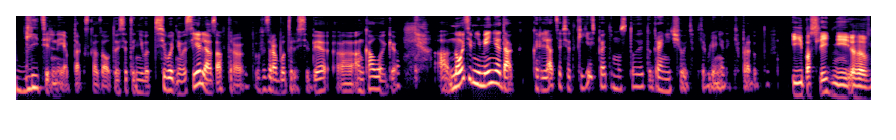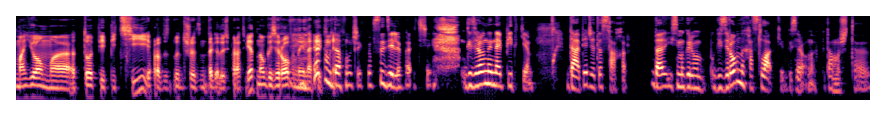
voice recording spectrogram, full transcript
длительный, я бы так сказала. То есть это не вот сегодня вы съели, а завтра вы заработали себе э, онкологию. А, Но, тем не менее, да, корреляция все-таки есть, поэтому стоит ограничивать потребление таких продуктов. И последний э, в моем э, топе пяти, я, правда, уже догадываюсь про ответ, но газированные напитки. Да, мы уже их обсудили почти. Газированные напитки. Да, опять же, это сахар. Да, если мы говорим о газированных, о сладких газированных, потому что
